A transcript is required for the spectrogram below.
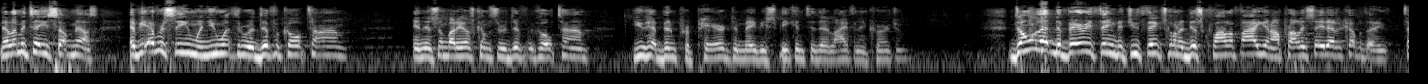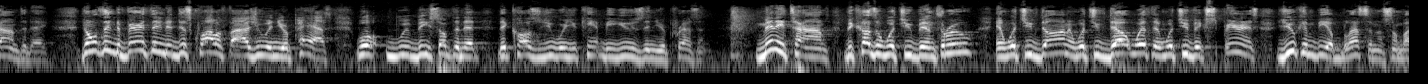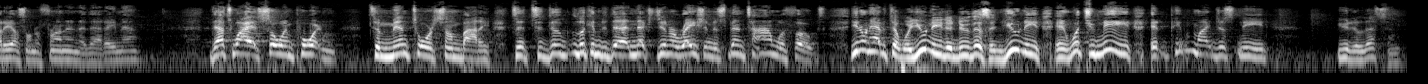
Now, let me tell you something else. Have you ever seen when you went through a difficult time and then somebody else comes through a difficult time, you have been prepared to maybe speak into their life and encourage them? Don't let the very thing that you think is going to disqualify you, and I'll probably say that a couple of times today. Don't think the very thing that disqualifies you in your past will, will be something that, that causes you where you can't be used in your present. Many times, because of what you've been through and what you've done and what you've dealt with and what you've experienced, you can be a blessing to somebody else on the front end of that. Amen. That's why it's so important to mentor somebody, to, to do, look into that next generation, to spend time with folks. You don't have to tell, well, you need to do this and you need, and what you need, people might just need you to listen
